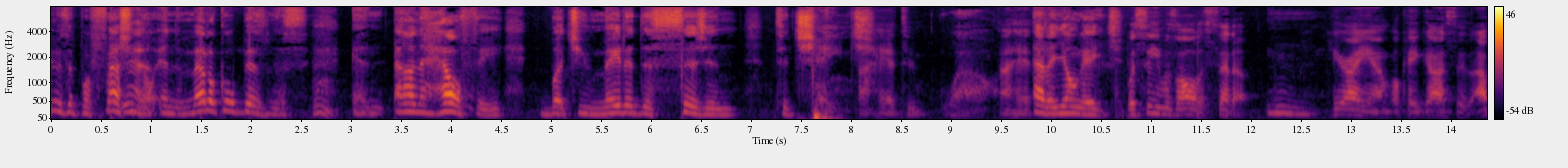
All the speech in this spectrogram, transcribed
Here's a professional Yeah. in the medical business mm. and unhealthy, but you made a decision to change. I had to. Wow. I had At to. a young age. But see, it was all a setup. Mm. Here I am. Okay, God says, I,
